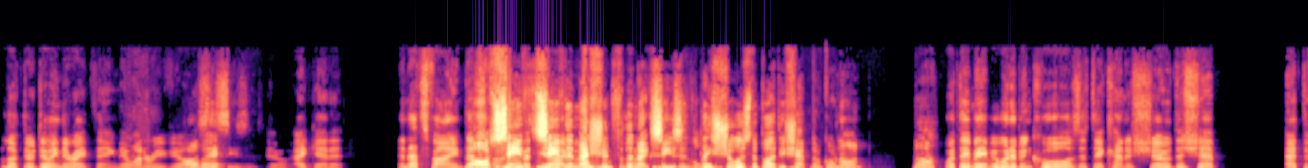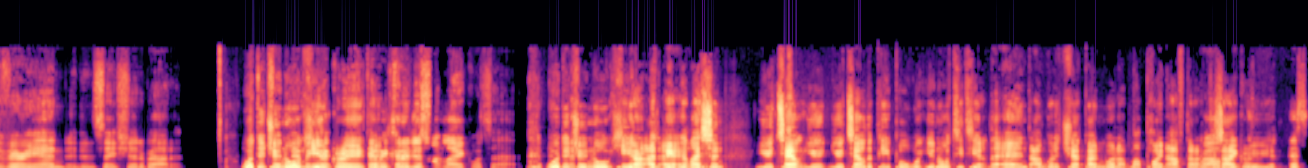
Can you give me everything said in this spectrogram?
Look, they're doing the right thing. They want to reveal Are this they? season two. I get it, and that's fine. That's No, fine. save But save yeah, I- the mission for the next season. At least show us the bloody ship they're going on. No, What they maybe would have been cool is if they kind of showed the ship at the very end and didn't say shit about it. what did you note here, could- Gray? And we could have just went like, "What's that?" what did you note here? And uh, listen, you tell you you tell the people what you noted here at the end. I'm going to chip in with my point after it because Well, I agree with you. This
